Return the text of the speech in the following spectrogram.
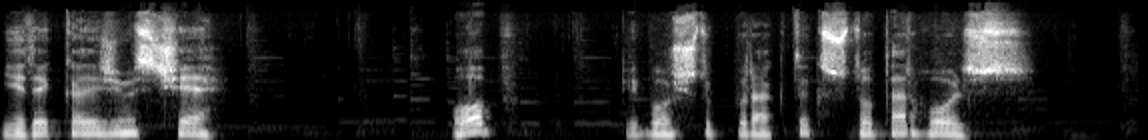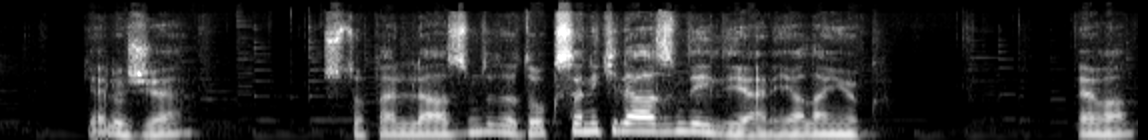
Yedek kalecimiz Çeh. Hop. Bir boşluk bıraktık. Stoper Holz. Gel hoca. Stoper lazımdı da 92 lazım değildi yani yalan yok. Devam.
